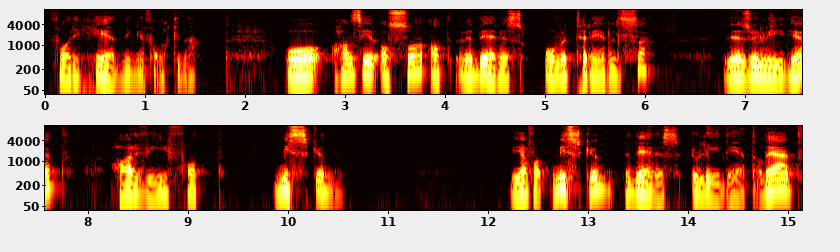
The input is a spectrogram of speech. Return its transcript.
for hedningefolkene. Og han sier også at ved deres overtredelse, deres ulydighet, har vi fått miskunn. Vi har fått miskunn ved deres ulydighet. Og det er et,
